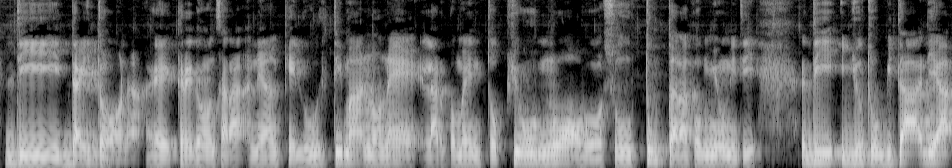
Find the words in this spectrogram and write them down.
di Daytona e credo non sarà neanche l'ultima, non è l'argomento più nuovo su tutta la community di YouTube Italia,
